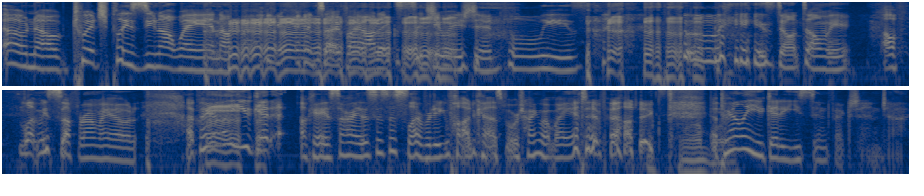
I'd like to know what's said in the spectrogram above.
Oh no, Twitch, please do not weigh in on my antibiotics situation, please. please don't tell me. I'll let me suffer on my own. Apparently, you get okay. Sorry, this is a celebrity podcast, but we're talking about my antibiotics. Oh. Apparently, you get a yeast infection, Jack.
